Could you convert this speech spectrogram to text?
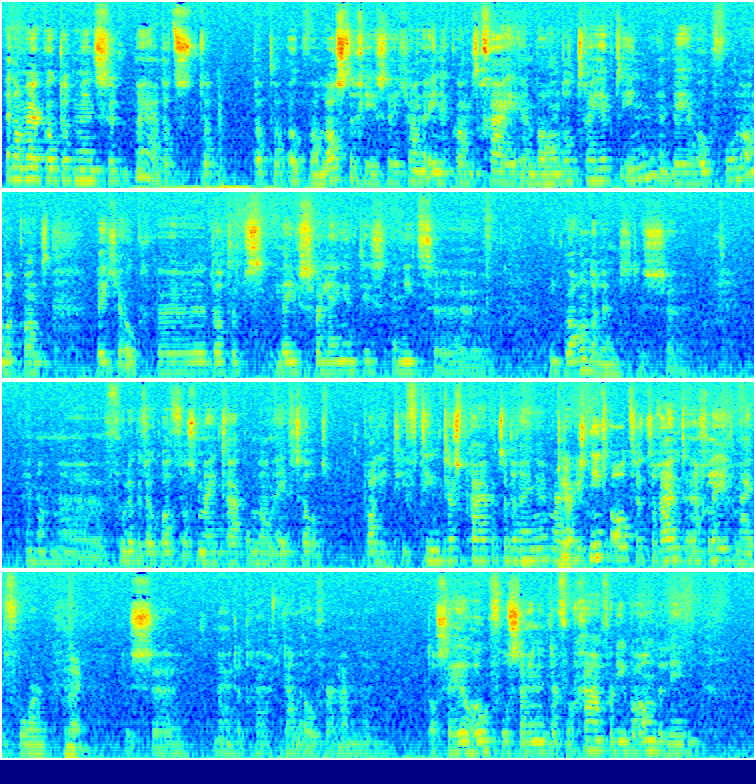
en dan merk ik ook dat mensen, nou ja, dat, dat, dat dat ook wel lastig is. Weet je, aan de ene kant ga je een behandeltraject in en ben je hoopvol. Aan de andere kant weet je ook dat het levensverlengend is en niet, niet behandelend. Dus, en dan voel ik het ook altijd als mijn taak om dan eventueel palliatief team ter sprake te brengen. Maar Ja. er is niet altijd ruimte en gelegenheid voor. Nee. Dus eh, nou ja, dat draag je dan over aan. eh, als ze heel hoopvol zijn en daarvoor gaan voor die behandeling,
